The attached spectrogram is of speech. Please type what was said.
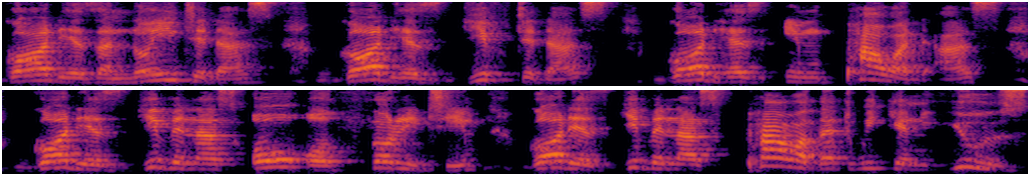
God has anointed us. God has gifted us. God has empowered us. God has given us all authority. God has given us power that we can use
